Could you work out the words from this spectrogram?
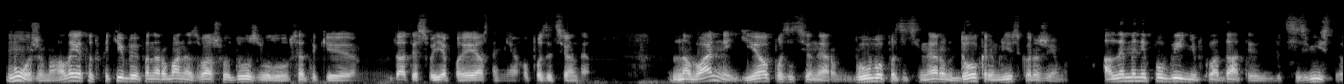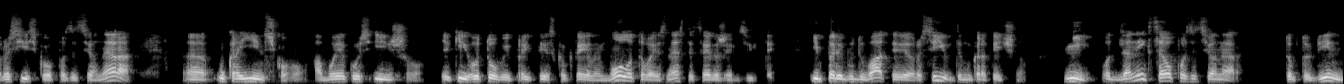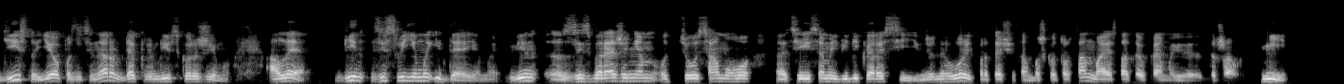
Можемо, але я тут хотів би, пане Романе, з вашого дозволу, все-таки дати своє пояснення опозиціонеру. Навальний є опозиціонером, був опозиціонером до кремлівського режиму. Але ми не повинні вкладати в зміст російського опозиціонера е, українського або якогось іншого, який готовий прийти з коктейлем Молотова і знести цей режим звідти і перебудувати Росію в демократичну. Ні, от для них це опозиціонер. Тобто він дійсно є опозиціонером для кремлівського режиму. Але він зі своїми ідеями, він е, зі збереженням от цього самого е, цієї самої великої Росії. Він же не говорить про те, що там Башкортостан має стати окремою державою. Ні.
